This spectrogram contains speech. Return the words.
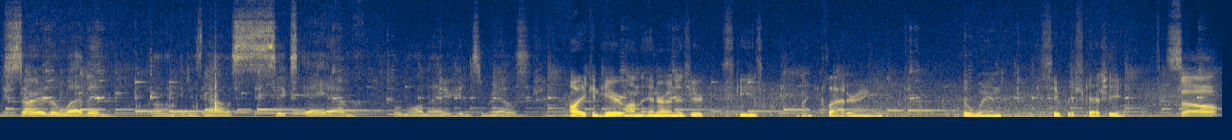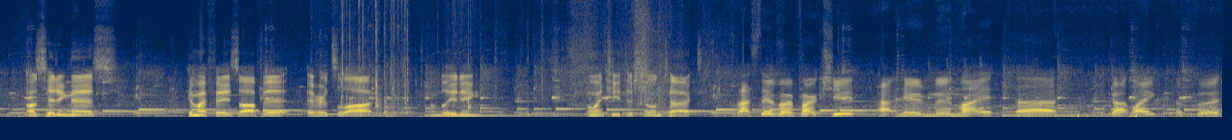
We started at 11. Um, it is now 6 a.m. Pulling all nighter, hitting some rails. All you can hear on the in run is your skis like clattering and the wind. Super sketchy. So I was hitting this, hit my face off it. It hurts a lot. I'm bleeding. My teeth are still intact. Last day of our park shoot out here in Moonlight. Uh, got like a foot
